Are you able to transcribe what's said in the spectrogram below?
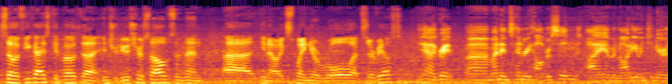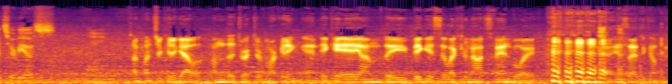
So if you guys could both uh, introduce yourselves and then, uh, you know, explain your role at Survios. Yeah, great. Uh, my name's Henry Halverson. I am an audio engineer at Survios. I'm Hunter Kitagawa. I'm the director of marketing, and AKA I'm the biggest Electronauts fanboy inside the company.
